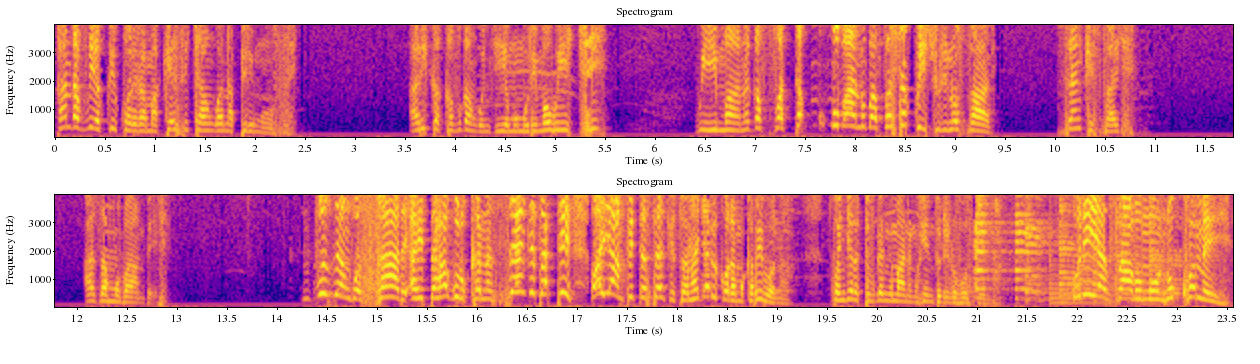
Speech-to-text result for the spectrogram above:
Kandi avuye kwikorera amakesi cyangwa na pirimusi ariko akavuga ngo ngiye mu murimo w'iki? W'imana agafata mu bantu bafasha kwishyura ino sare senkisa ye aza mu ba mbere. Mvuze ngo sare ahita ahagurukana senkisa ati oya mfite senkisa ntajya abikora mukabibona. Twongere tuvuge ngo imana imuhindurire ubuzima. Uriya azaba umuntu ukomeye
